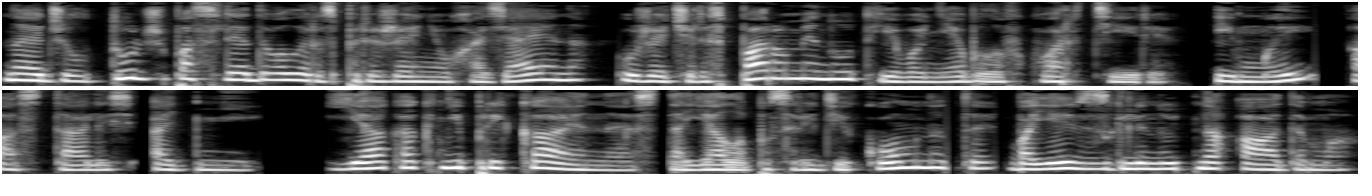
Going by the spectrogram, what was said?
Найджел тут же последовал распоряжению хозяина. Уже через пару минут его не было в квартире, и мы остались одни. Я, как неприкаянная, стояла посреди комнаты, боясь взглянуть на Адама.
